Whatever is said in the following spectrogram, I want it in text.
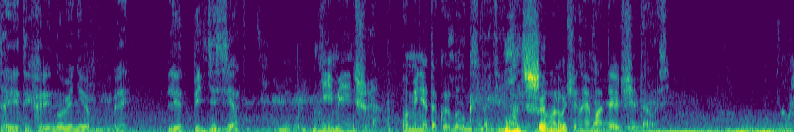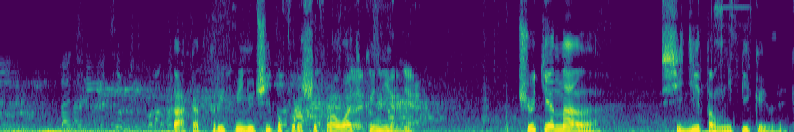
Да этой хреновине, блядь, лет 50. Не меньше. У меня такой был, кстати. Планшет. Навороченная модель считалась. Так, открыть меню чипов и расшифровать книгу. Чё тебе надо? Сиди там, не пикай, блядь.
